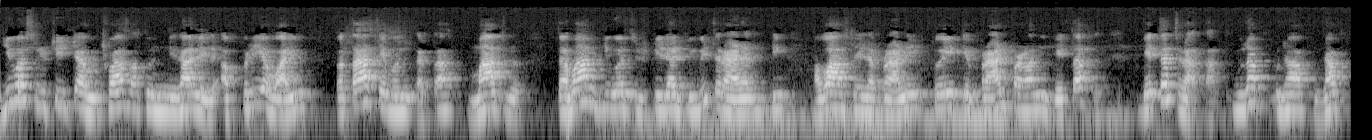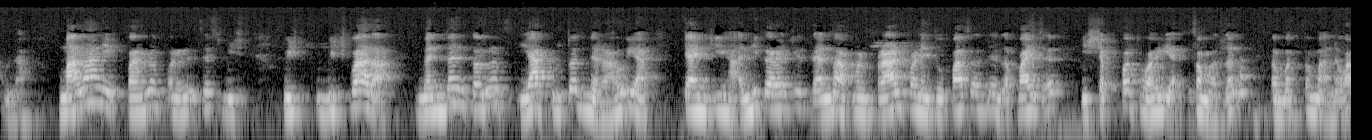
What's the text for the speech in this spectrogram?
जीवसृष्टीच्या उच्छ्वासातून निघालेले अप्रिय वायू स्वतः सेवन करतात मात्र तमाम जीवसृष्टीला जीवित राहण्यासाठी हवा असलेला प्राणी तोही ते प्राणपणाने देतात देतच राहतात. पुन्हा पुन्हा पुन्हा पुन्हा मानाने पर्णपर्णतेच विश विश्वाला बंधन करूनच या कृतज्ञ राहूया. त्यांची हानी करायची त्यांना आपण प्राणपणे उपासाचे जपायचं ही शपथ व्हावी समजलं ना? समस्त मानवा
